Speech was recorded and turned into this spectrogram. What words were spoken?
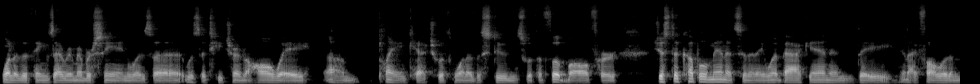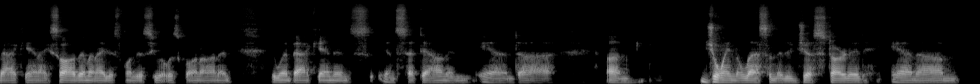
one of the things I remember seeing was a was a teacher in the hallway um, playing catch with one of the students with a football for just a couple minutes, and then they went back in and they and I followed them back in. I saw them and I just wanted to see what was going on, and they went back in and and sat down and and uh, um, joined the lesson that had just started. And um,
